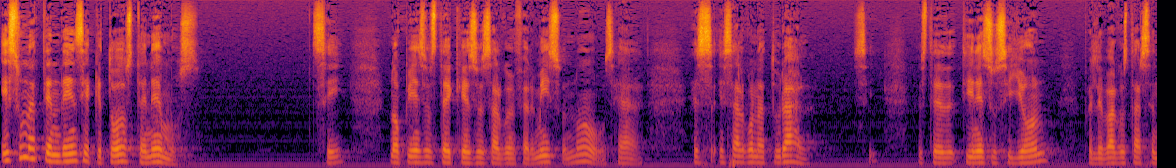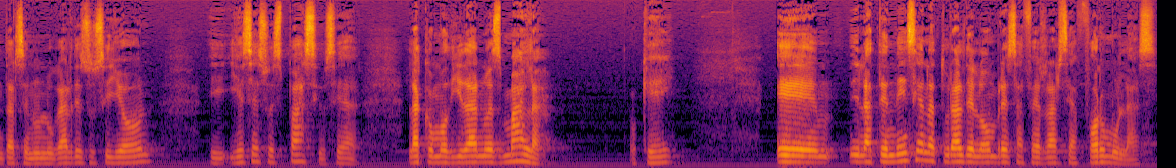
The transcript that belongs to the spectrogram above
Es una tendencia que todos tenemos. ¿Sí? No piense usted que eso es algo enfermizo, no, o sea, es, algo natural. ¿sí? Usted tiene su sillón, pues le va a gustar sentarse en un lugar de su sillón y, ese es su espacio, o sea, la comodidad no es mala, ¿ok? Eh, la tendencia natural del hombre es aferrarse a fórmulas,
